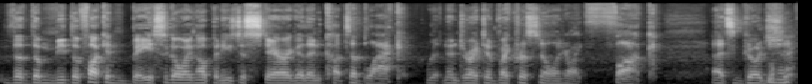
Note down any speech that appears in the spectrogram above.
the the the fucking bass going up, and he's just staring, and then cut to black, written and directed by Chris Nolan. And you're like, fuck. That's good shit,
